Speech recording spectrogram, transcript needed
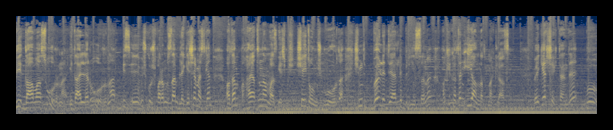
bir davası uğruna, idealleri uğruna biz e, üç kuruş paramızdan bile geçemezken adam hayatından vazgeçmiş. Şehit olmuş bu uğurda. Şimdi böyle değerli bir insanı hakikaten iyi anlatmak lazım. Ve gerçekten de bu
